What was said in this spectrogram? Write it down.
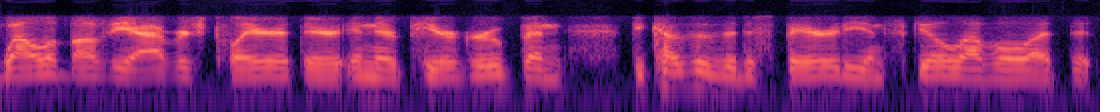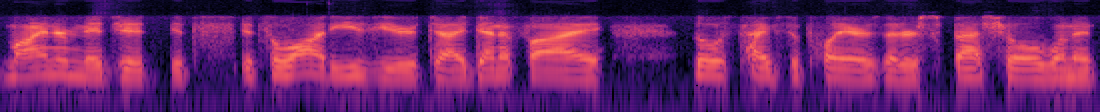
well above the average player at their in their peer group, and because of the disparity in skill level at the minor midget, it's it's a lot easier to identify those types of players that are special when it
